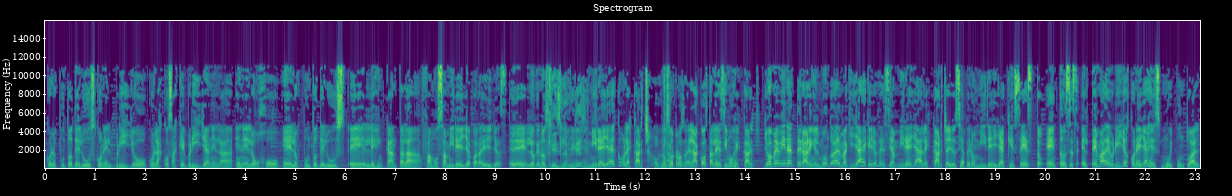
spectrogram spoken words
con los puntos de luz, con el brillo, con las cosas que brillan en, la, en el ojo, eh, los puntos de luz. Eh, les encanta la famosa Mirella para ellas. Eh, lo que nos, ¿Qué es la Mirella? Mirella es como la escarcha. Okay. Nosotros en la costa le decimos escarcha. Yo me vine a enterar en el mundo del maquillaje que ellos le decían Mirella a la escarcha. Yo decía, pero Mirella, ¿qué es esto? Entonces, el tema de brillos con ellas es muy puntual.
